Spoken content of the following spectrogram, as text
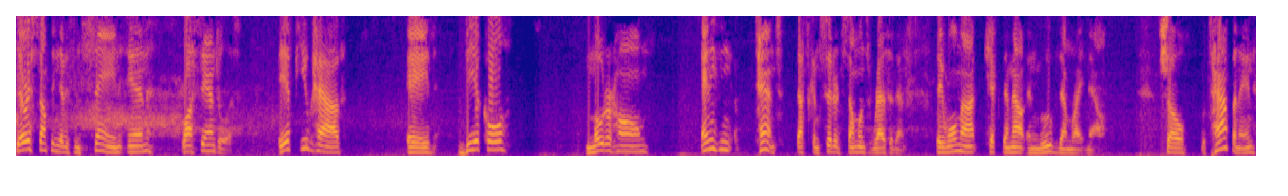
There is something that is insane in Los Angeles. If you have a vehicle, motorhome, anything, tent that's considered someone's residence, they will not kick them out and move them right now. So what's happening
